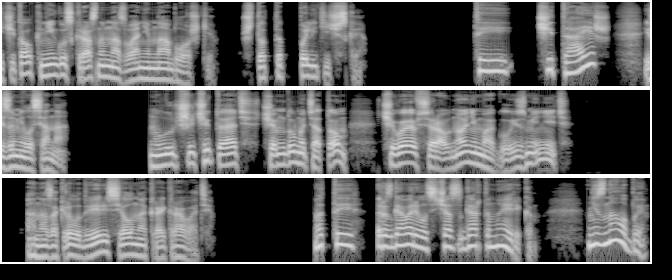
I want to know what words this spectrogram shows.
и читал книгу с красным названием на обложке. Что-то политическое. «Ты читаешь?» — изумилась она. Лучше читать, чем думать о том, чего я все равно не могу изменить. Она закрыла дверь и села на край кровати. «Вот ты разговаривал сейчас с Гартом и Эриком. Не знала бы,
